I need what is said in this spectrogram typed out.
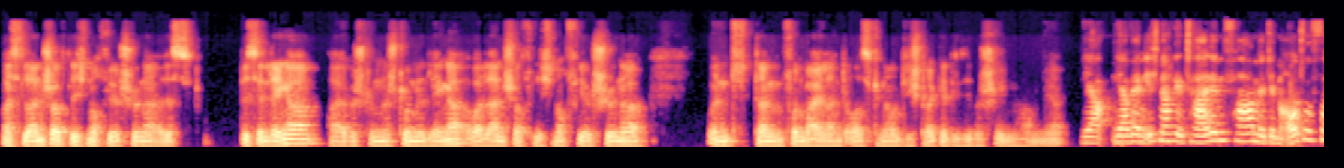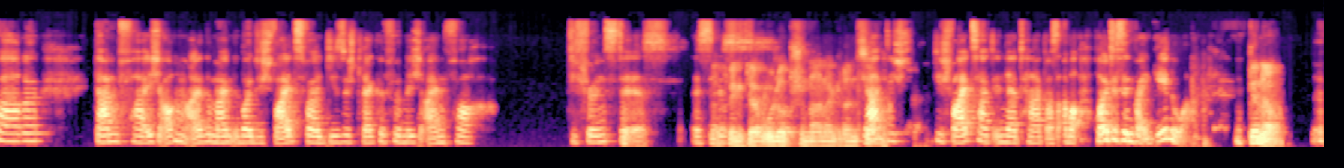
was landschaftlich noch viel schöner ist. Bisschen länger, halbe Stunde, Stunde länger, aber landschaftlich noch viel schöner. Und dann von Mailand aus genau die Strecke, die Sie beschrieben haben, ja. Ja, ja, wenn ich nach Italien fahre, mit dem Auto fahre, dann fahre ich auch im Allgemeinen über die Schweiz, weil diese Strecke für mich einfach die schönste ist. Es Da fängt der Urlaub schon an der Grenze ja, an. die, die Schweiz hat in der Tat was. Aber heute sind wir in Genua. Genau.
